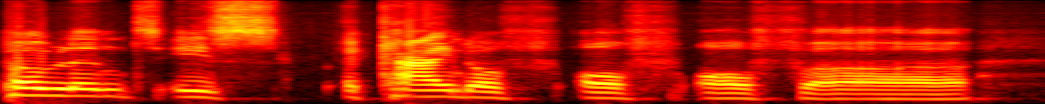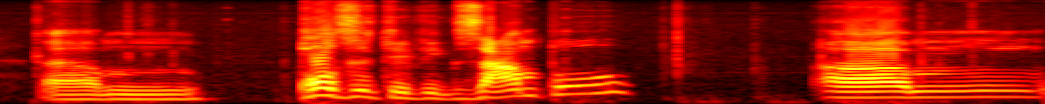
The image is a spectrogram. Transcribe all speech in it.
Poland is a kind of of of uh, um, positive example um,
